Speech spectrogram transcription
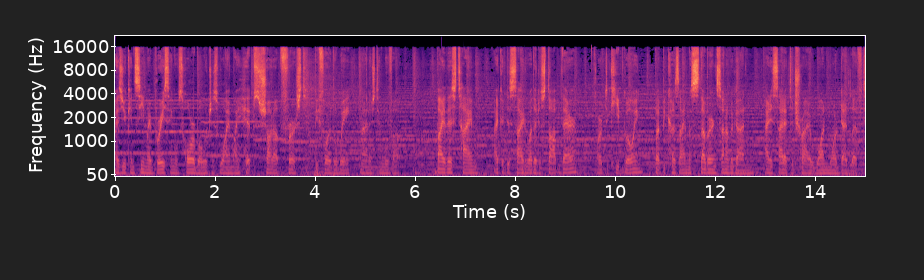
As you can see, my bracing was horrible, which is why my hips shot up first before the weight managed to move up. By this time, I could decide whether to stop there or to keep going, but because I'm a stubborn son of a gun, I decided to try one more deadlift.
